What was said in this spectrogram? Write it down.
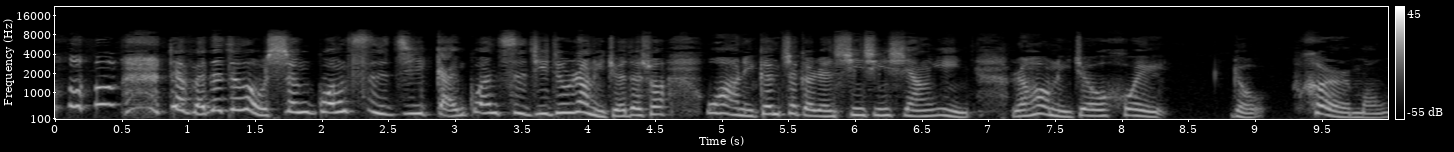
对，反正这种声光刺激、感官刺激，就让你觉得说哇，你跟这个人心心相印，然后你就会有。荷尔蒙、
